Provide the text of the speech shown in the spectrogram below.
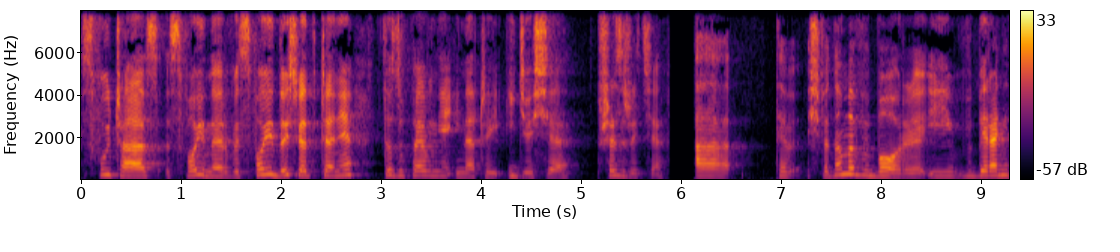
swój czas, swoje nerwy, swoje doświadczenie, to zupełnie inaczej idzie się przez życie. A te świadome wybory i wybieranie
